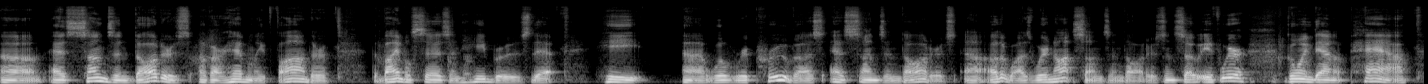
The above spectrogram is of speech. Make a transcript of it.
uh, as sons and daughters of our Heavenly Father, the Bible says in Hebrews that He uh, will reprove us as sons and daughters. Uh, otherwise, we're not sons and daughters. And so, if we're going down a path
